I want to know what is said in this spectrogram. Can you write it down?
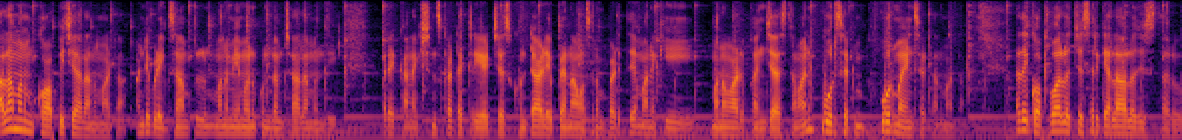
అలా మనం కాపీ చేయాలన్నమాట. అంటే ఇప్పుడు ఎగ్జాంపుల్ మనం ఏమనుకుంటాం చాలామంది అరే కనెక్షన్స్ కట్ట క్రియేట్ చేసుకుంటే ఆడు ఎప్పుడైనా అవసరం పడితే మనకి మనం వాడి పని చేస్తామని poor set poor mind set అనమాట అదే గొప్ప వాళ్ళు వచ్చేసరికి ఎలా ఆలోచిస్తారు?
